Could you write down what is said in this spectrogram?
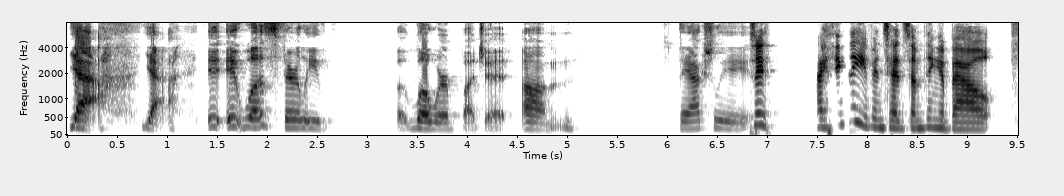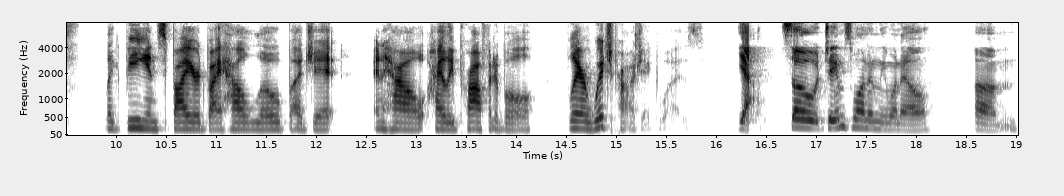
Yeah, yeah. It it was fairly lower budget. Um they actually 'Cause I I think they even said something about like being inspired by how low budget and how highly profitable Blair Witch Project was. Yeah. So James Wan and Leigh Whannell, um,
